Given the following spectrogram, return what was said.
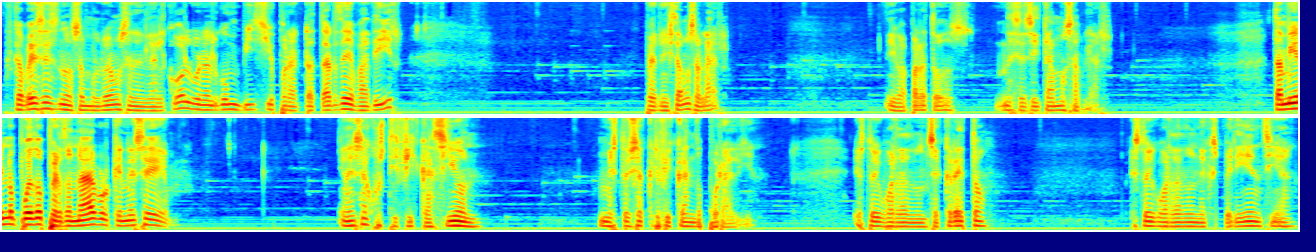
Porque a veces nos envolvemos en el alcohol o en algún vicio para tratar de evadir. Pero necesitamos hablar. Y va para todos. Necesitamos hablar. También no puedo perdonar porque en ese en esa justificación me estoy sacrificando por alguien. Estoy guardando un secreto. Estoy guardando una experiencia.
